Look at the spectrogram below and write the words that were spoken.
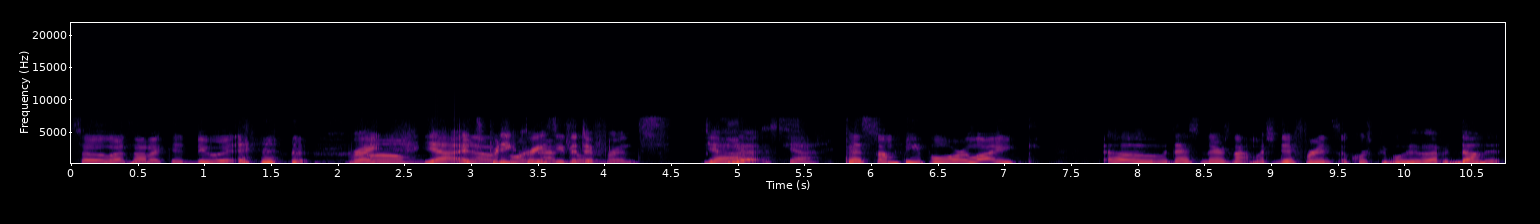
so mm-hmm. I thought mm-hmm. I could do it. right? Um, yeah, it's know, pretty crazy naturally. the difference. Yeah. Yes. Yeah. Because some people are like, oh, that's there's not much difference. Of course, people who haven't done it.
